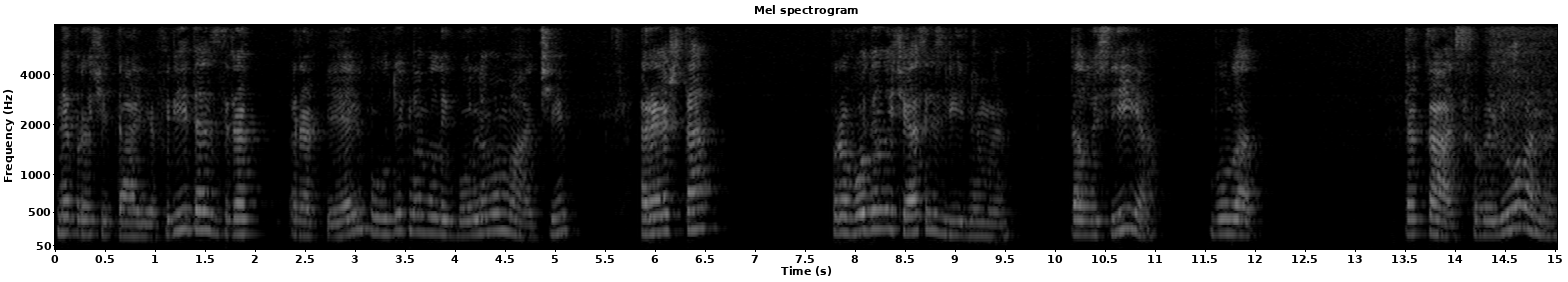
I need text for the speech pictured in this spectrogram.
не прочитає. Фріда з Ра... Ракель будуть на волейбольному матчі. Решта проводили час із рідними. Та Лусія була така схвильована,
